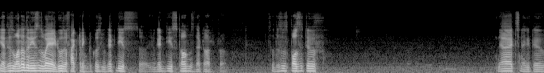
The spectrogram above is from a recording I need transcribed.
yeah this is one of the reasons why I do the factoring because you get these uh, you get these terms that are uh, so this is positive that's negative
